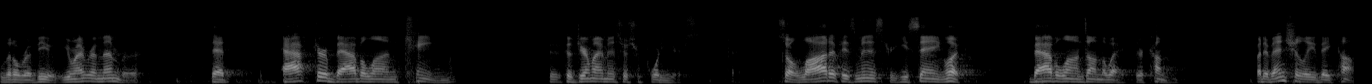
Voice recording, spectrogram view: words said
a little review. You might remember that after Babylon came, because Jeremiah ministers for 40 years. Okay? So, a lot of his ministry, he's saying, look, Babylon's on the way, they're coming. But eventually they come,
